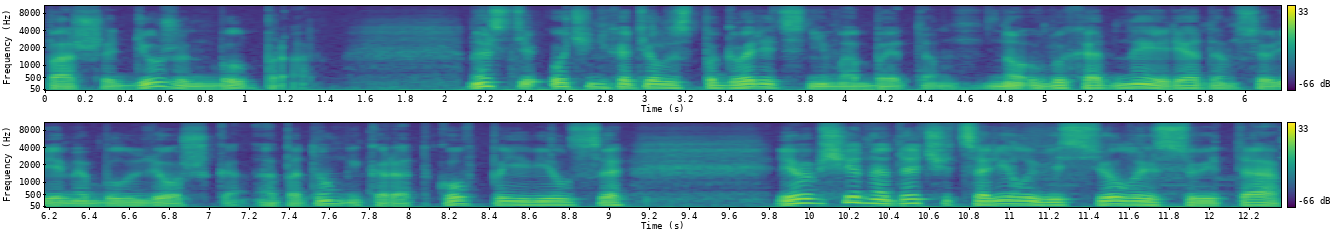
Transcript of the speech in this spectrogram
Паша Дюжин был прав. Насте очень хотелось поговорить с ним об этом, но в выходные рядом все время был Лешка, а потом и Коротков появился, и вообще на даче царила веселая суета,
